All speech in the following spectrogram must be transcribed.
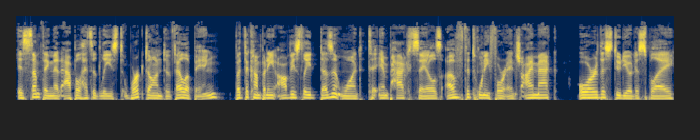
is something that Apple has at least worked on developing, but the company obviously doesn't want to impact sales of the 24 inch iMac or the Studio display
